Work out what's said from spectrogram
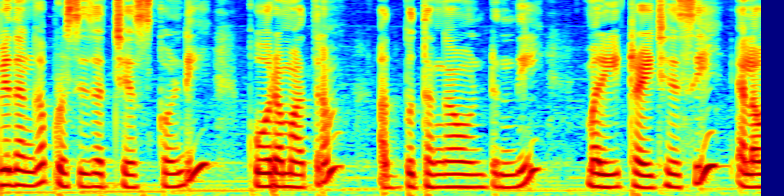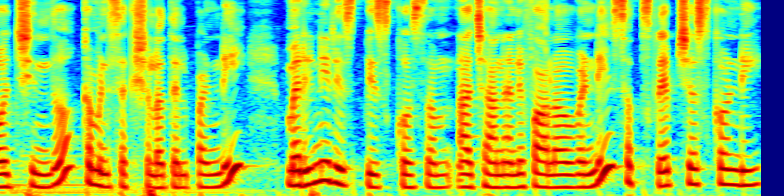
విధంగా ప్రొసీజర్ చేసుకోండి. కూర మాత్రం అద్భుతంగా ఉంటుంది. మరి ట్రై చేసి ఎలా వచ్చిందో కమెంట్ సెక్షన్లో తెలపండి. మరిన్ని రెసిపీస్ కోసం నా ఛానల్ని ఫాలో అవ్వండి. సబ్స్క్రైబ్ చేసుకోండి.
